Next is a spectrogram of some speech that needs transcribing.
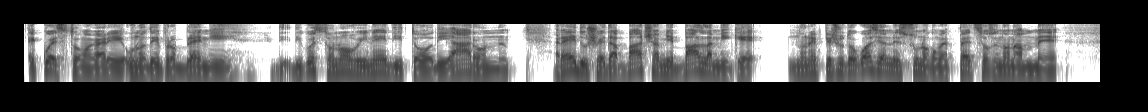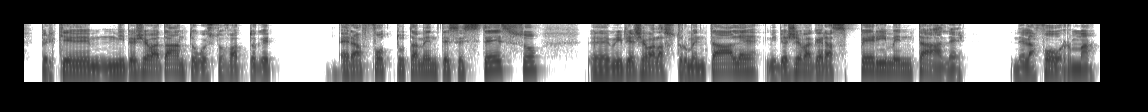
e questo magari uno dei problemi di, di, questo nuovo inedito di Aaron, reduce da Baciami e Ballami che non è piaciuto quasi a nessuno come pezzo se non a me, perché mi piaceva tanto questo fatto che era fottutamente se stesso, eh, mi piaceva la strumentale, mi piaceva che era sperimentale nella forma.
